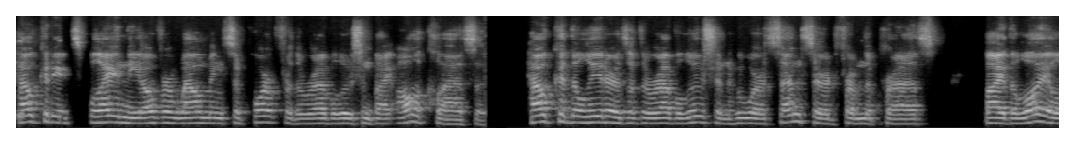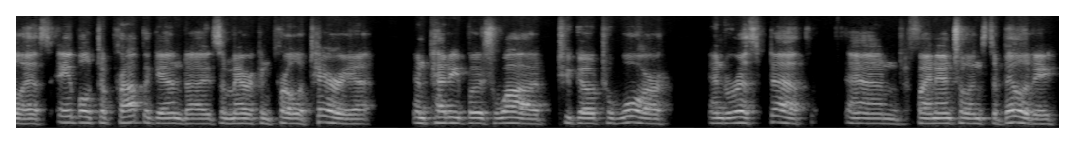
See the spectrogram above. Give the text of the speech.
how could he explain the overwhelming support for the revolution by all classes? How could the leaders of the revolution, who were censored from the press by the loyalists, able to propagandize American proletariat and petty bourgeois to go to war and risk death and financial instability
